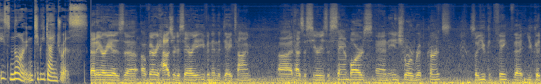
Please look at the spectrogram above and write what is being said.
is known to be dangerous. That area is a, a very hazardous area, even in the daytime. Uh, it has a series of sandbars and inshore rip currents. So you could think that you could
